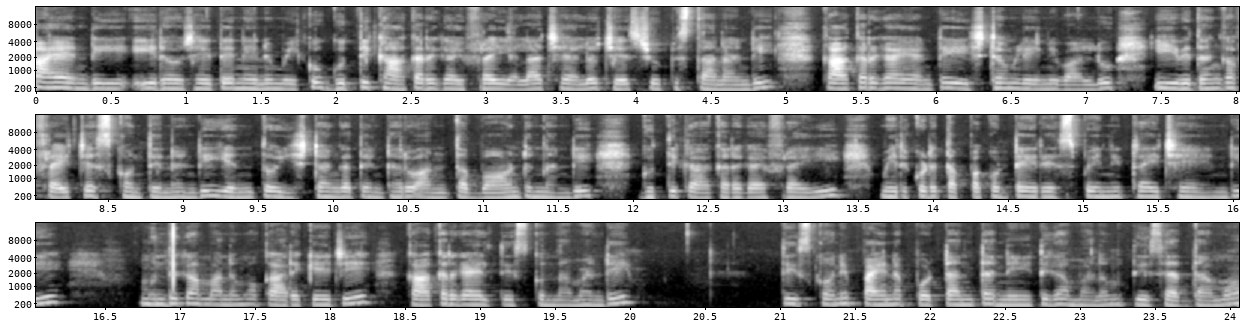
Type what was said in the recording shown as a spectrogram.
హాయ్ అండి. ఈరోజైతే నేను మీకు గుత్తి కాకరకాయ ఫ్రై ఎలా చేయాలో చేసి చూపిస్తానండి. కాకరకాయ అంటే ఇష్టం లేని వాళ్ళు ఈ విధంగా ఫ్రై చేసుకొని తినండి. ఎంతో ఇష్టంగా తింటారు. అంత బాగుంటుందండి గుత్తి కాకరకాయ ఫ్రై. మీరు కూడా తప్పకుండా ఈ రెసిపీని ట్రై చేయండి. ముందుగా మనం ఒక అర కేజీ కాకరకాయలు తీసుకుందామండి. తీసుకొని పైన పొట్టంతా నీట్గా మనం తీసేద్దాము.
